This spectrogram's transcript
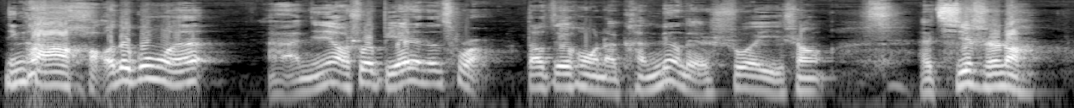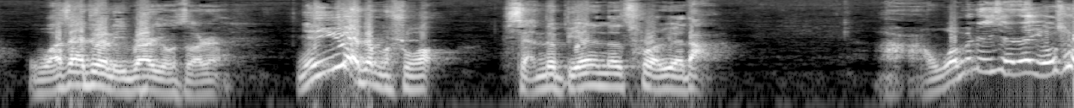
您看啊，好的公文啊，您要说别人的错，到最后呢，肯定得说一声。呃，其实呢，我在这里边有责任。您越这么说，显得别人的错越大。啊，我们这些人有错，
